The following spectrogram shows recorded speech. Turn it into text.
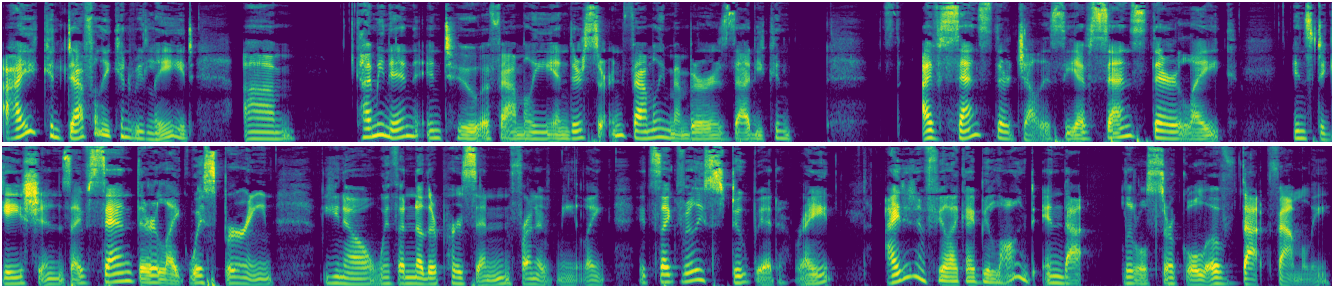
I can definitely can relate um, coming in into a family and there's certain family members that you can I've sensed their jealousy. I've sensed their like instigations. I've sent their like whispering, you know, with another person in front of me. Like it's like really stupid, right? I didn't feel like I belonged in that little circle of that family.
